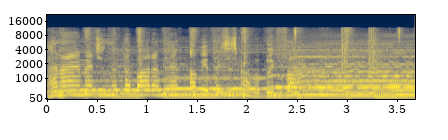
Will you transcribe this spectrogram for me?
And I imagine that the bottom half of your face is probably fine.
